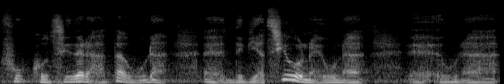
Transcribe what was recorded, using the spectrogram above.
fu considerata una eh, deviazione, una, eh, una,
